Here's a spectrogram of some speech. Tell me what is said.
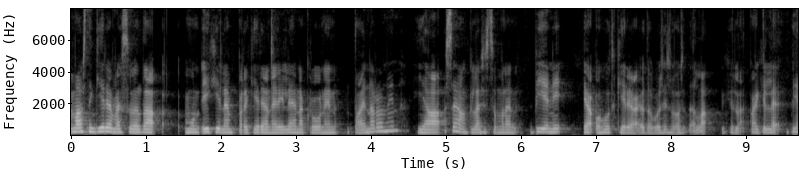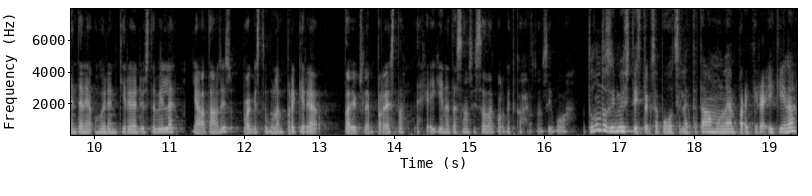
mä ostin kirjamessuilta mun ikilempparikirjan, eli Leena Kruunin Tainaronin. Ja se on kyllä siis semmoinen pieni ja ohut kirja, jota voisin suositella kyllä kaikille pienten ja ohuiden kirjojen ystäville. Ja tämä on siis oikeasti mun lempparikirja tai yksi lemppareista ehkä ikinä. Tässä on siis 138 sivua. Tuntuu tosi mystistä, kun sä puhut silleen, että tämä on mun lempparikirja ikinä.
